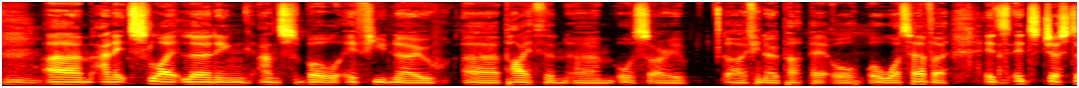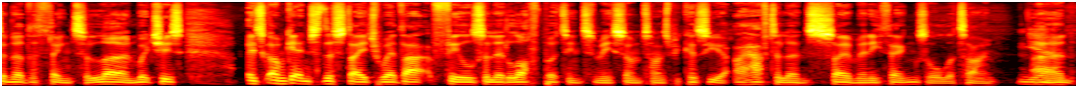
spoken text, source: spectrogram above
Mm. Um, and it's like learning Ansible if you know uh, Python, um, or sorry, uh, if you know Puppet or, or whatever. It's it's just another thing to learn, which is I'm getting to the stage where that feels a little off-putting to me sometimes because you, I have to learn so many things all the time, yeah. and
